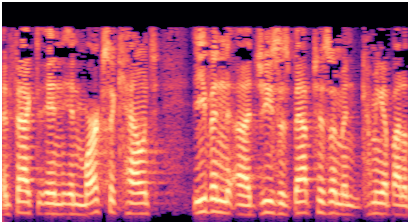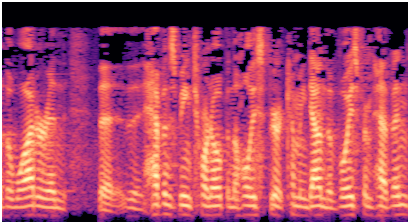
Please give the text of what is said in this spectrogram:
In fact, in, in Mark's account, even uh, Jesus' baptism and coming up out of the water and the, the heavens being torn open, the Holy Spirit coming down, the voice from heaven.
